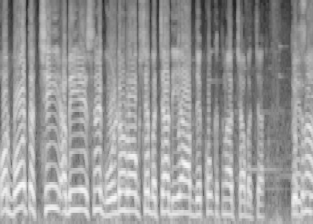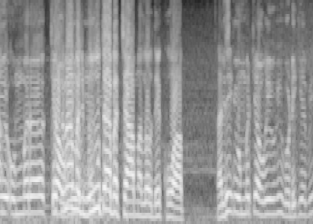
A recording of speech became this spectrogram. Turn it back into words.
और बहुत अच्छी अभी ये इसने गोल्डन रॉक से बच्चा दिया आप देखो कितना अच्छा बच्चा। तो कितना उम्र कितना मज़बूत है बच्चा मतलब देखो आप। हाँ इसकी उम्र क्या हो गई होगी घोड़ी की अभी?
